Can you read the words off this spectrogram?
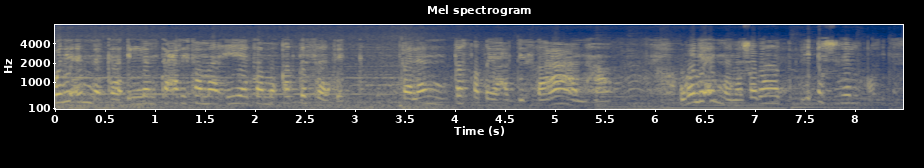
ولأنك إن لم تعرف ماهية مقدساتك. فلن تستطيع الدفاع عنها. ولأننا شباب لأجل القدس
